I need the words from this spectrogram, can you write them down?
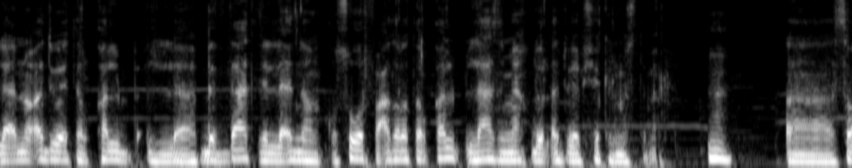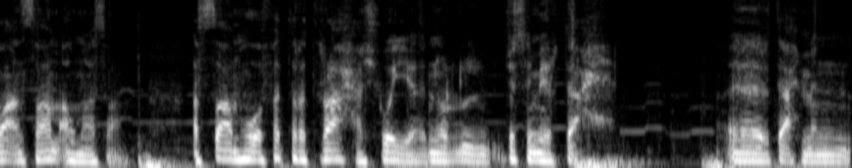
لأنه أدوية القلب ال- بالذات للي عندهم قصور في عضلة القلب لازم يأخذوا الأدوية بشكل مستمر. آه سواء صام أو ما صام. الصام هو فترة راحة شوية إنه الجسم يرتاح. آه، يرتاح من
